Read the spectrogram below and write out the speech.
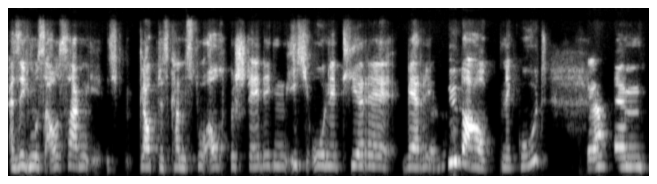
Also ich muss auch sagen, ich glaube, das kannst du auch bestätigen. Ich ohne Tiere wäre mhm. überhaupt nicht gut. Ja. Ähm,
